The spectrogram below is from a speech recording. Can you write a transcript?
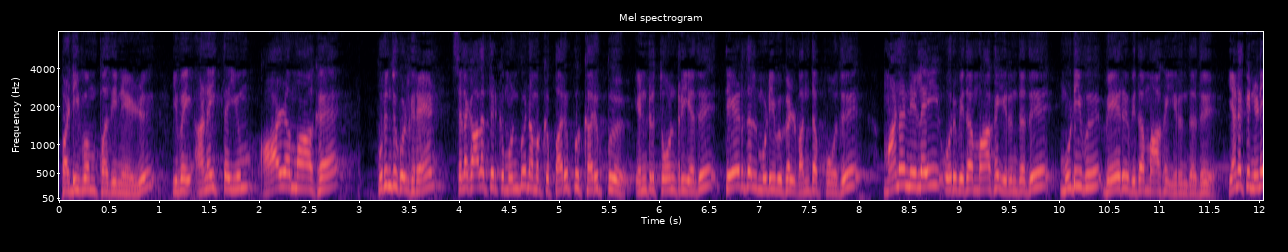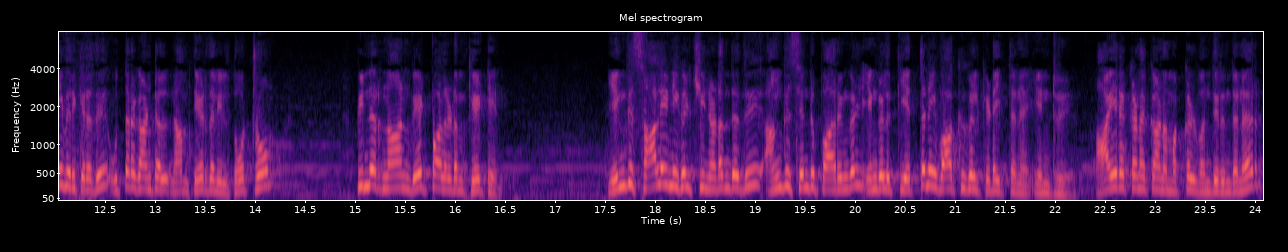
படிவம் பதினேழு இவை அனைத்தையும் ஆழமாக புரிந்து கொள்கிறேன் சில காலத்திற்கு முன்பு நமக்கு பருப்பு கருப்பு என்று தோன்றியது. தேர்தல் முடிவுகள் வந்தபோது மனநிலை ஒரு விதமாக இருந்தது முடிவு வேறு விதமாக இருந்தது. எனக்கு நினைவிருக்கிறது உத்தரகாண்டில் நாம் தேர்தலில் தோற்றோம். பின்னர் நான் வேட்பாளரிடம் கேட்டேன். எங்கு சாலை நிகழ்ச்சி நடந்தது அங்கு சென்று பாருங்கள் எங்களுக்கு எத்தனை வாக்குகள் கிடைத்தன என்று. ஆயிரக்கணக்கான மக்கள் வந்திருந்தனர்.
